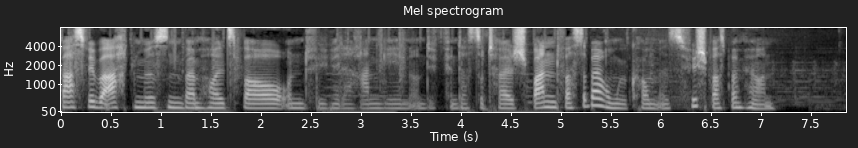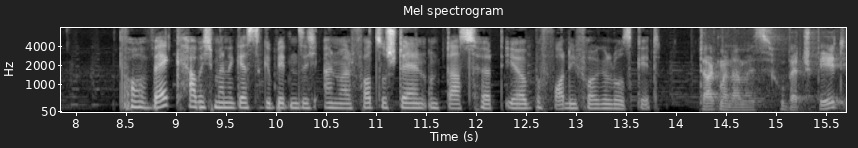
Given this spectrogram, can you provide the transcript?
was wir beachten müssen beim Holzbau und wie wir da rangehen. Und ich finde das total spannend, was dabei rumgekommen ist. Viel Spaß beim Hören. Vorweg habe ich meine Gäste gebeten, sich einmal vorzustellen und das hört ihr, bevor die Folge losgeht. Tag, mein Name ist Hubert Speth.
